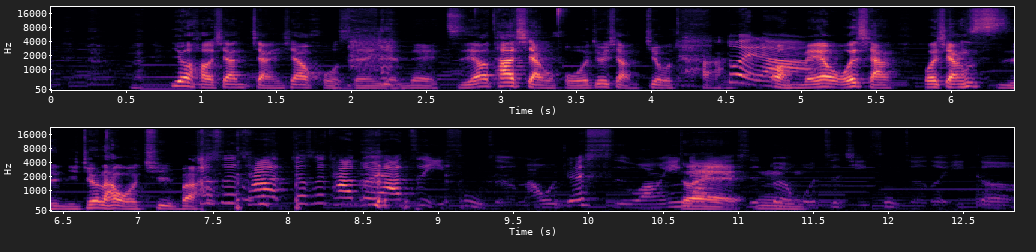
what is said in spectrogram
又好像讲一下《火神的眼泪》，只要他想活就想救他。对啦哦，没有，我想我想死，你就让我去吧。就是他就是他对他自己负责嘛。我觉得死亡应该也是对嗯我自己负责的一个、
